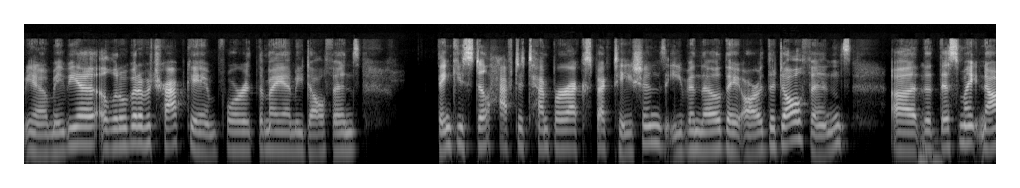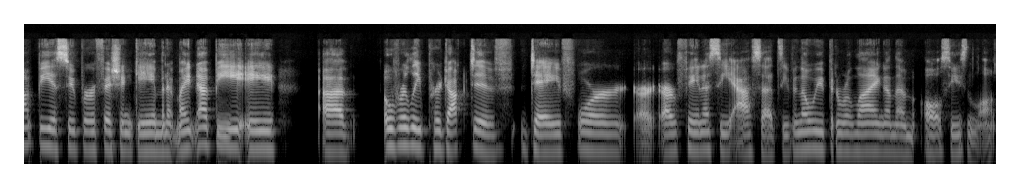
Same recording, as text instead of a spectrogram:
you know maybe a, a little bit of a trap game for the Miami Dolphins. I think you still have to temper expectations, even though they are the Dolphins. Uh, mm-hmm. That this might not be a super efficient game, and it might not be a uh, overly productive day for our, our fantasy assets, even though we've been relying on them all season long.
